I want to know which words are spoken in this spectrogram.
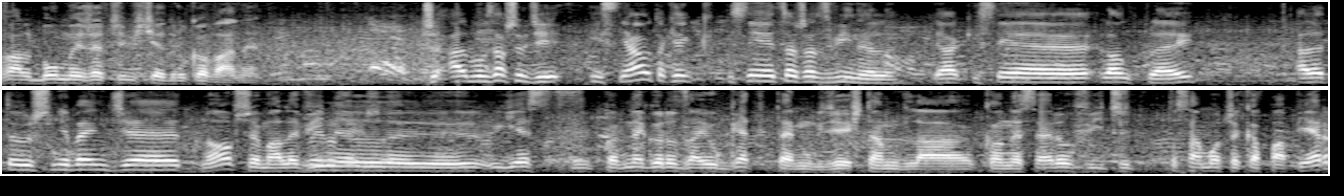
w albumy rzeczywiście drukowane. Czy album zawsze będzie istniał, tak jak istnieje cały czas winyl, jak istnieje long play, ale to już nie będzie No owszem, ale winyl y, jest pewnego rodzaju gettem gdzieś tam dla koneserów i czy to samo czeka papier?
